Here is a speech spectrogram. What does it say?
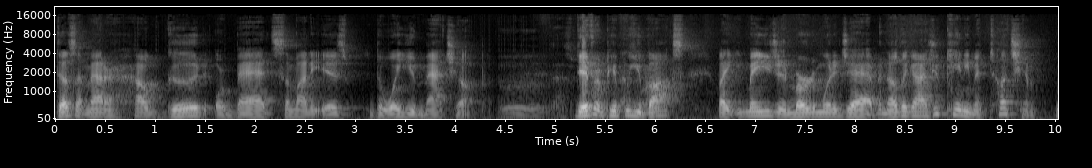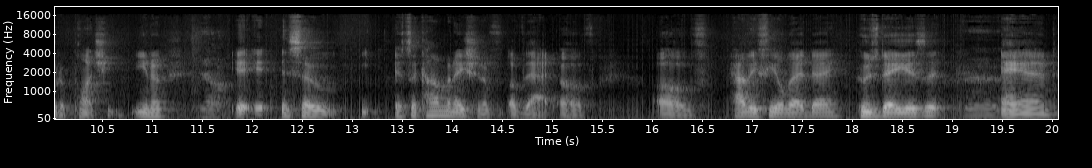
Doesn't matter how good or bad somebody is, the way you match up Mm, different people that's you right. box like man you just murder him with a jab and other guys you can't even touch him with a punch you, you know Yeah. it, it, and so it's a combination of, of that of of how they feel that day whose day is it Yeah. and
